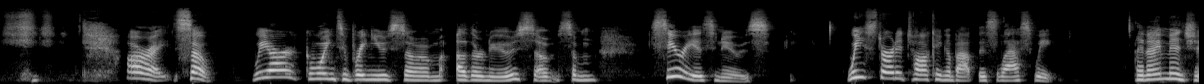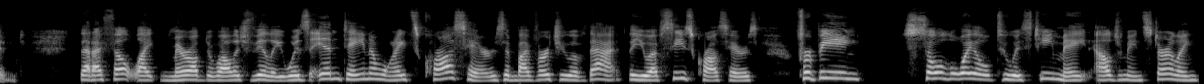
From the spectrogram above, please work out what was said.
All right. So we are going to bring you some other news, some some serious news. We started talking about this last week, and I mentioned that I felt like Merab Dvalishvili was in Dana White's crosshairs, and by virtue of that, the UFC's crosshairs for being so loyal to his teammate Aljamain Sterling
